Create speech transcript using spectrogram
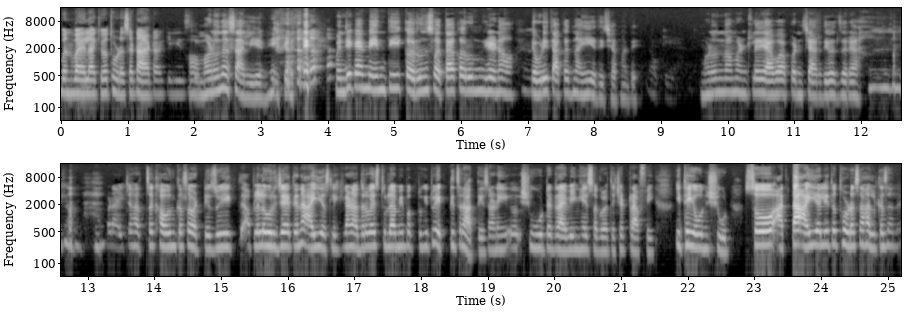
बनवायला किंवा थोडंसं टाळाटाळ केली असती? म्हणूनच आली आहे मी इकडे. म्हणजे काय मेन ती करून स्वतः करून घेणं एवढी ताकद नाही आहे तिच्यामध्ये. म्हणून मग म्हटलं यावं आपण चार दिवस जरा. पण आईच्या हातचं खाऊन कसं वाटते जो एक आपल्याला ऊर्जा येते ना आई असली की कारण अदरवाईज तुला आम्ही बघतो की तू एकटीच राहतेस आणि शूट ड्रायव्हिंग हे सगळं त्याचे ट्रॅफिक इथे येऊन शूट सो आता आई आली तर थोडंसं हलकं झालंय.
